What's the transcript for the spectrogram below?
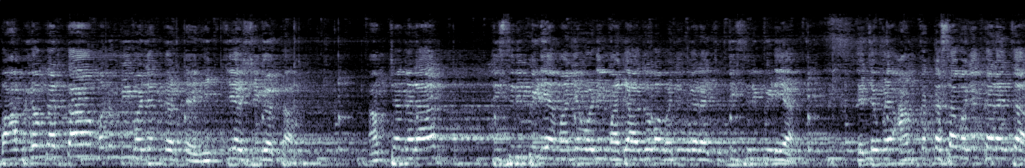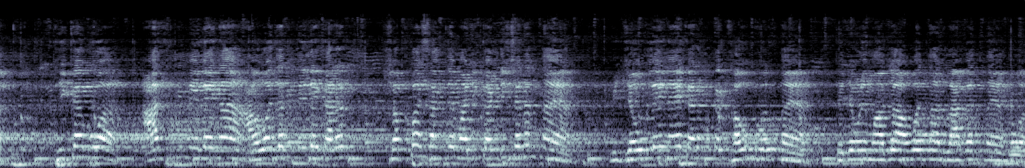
बाबलो करता म्हणून मी भजन करतोय. हिची अशी करता आमच्या घरात तिसरी पिढी आहे. माझे वडील माझ्या आजोबा भजन करायचे. तिसरी पिढी आहे. त्याच्यामुळे आमचा कसा भजन करायचा? ठीक आहे बुवा. आज मी मेले ना आवाजात मेले कारण शप्पथ सांगते माझी कंडिशनच नाही आहे. मी जेवले नाही कारण मला खाऊ होत नाही आहे. त्याच्यामुळे माझा आवाज ना लागत नाही बुवा.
